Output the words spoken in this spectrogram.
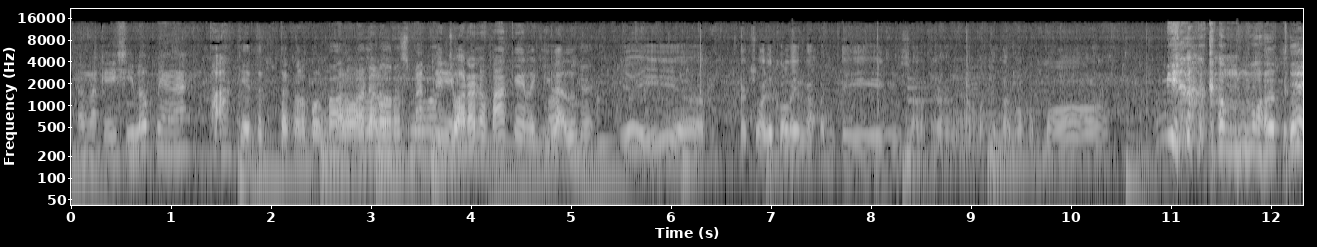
nggak pakai silopnya pakai tetap kalau kalau ada kalau lo resmi di pakai. juara lo pakai lagi gila lu. Ya iya kecuali kalau yang nggak penting misalkan apa kita mau ke mall dia ke mall tuh. Ya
